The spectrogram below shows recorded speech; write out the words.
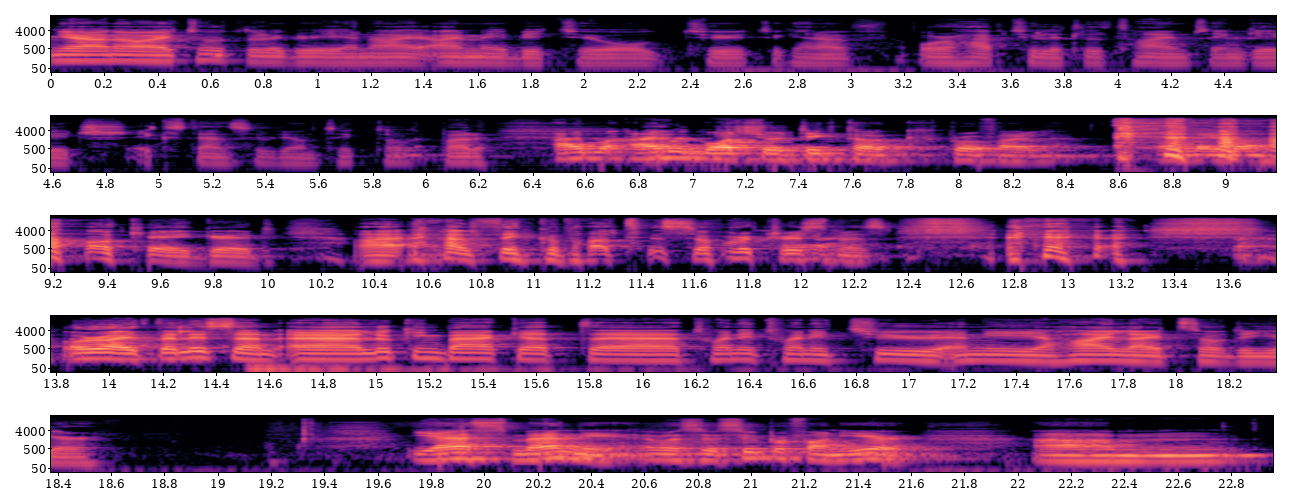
Yeah, no, I totally agree, and I, I may be too old too to kind of or have too little time to engage extensively on TikTok. But I, w- I would watch your TikTok profile all day long. okay, good. I, I'll think about this over Christmas. All right, but listen, uh, looking back at uh, 2022, any highlights of the year? Yes, many. It was a super fun year. Um,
